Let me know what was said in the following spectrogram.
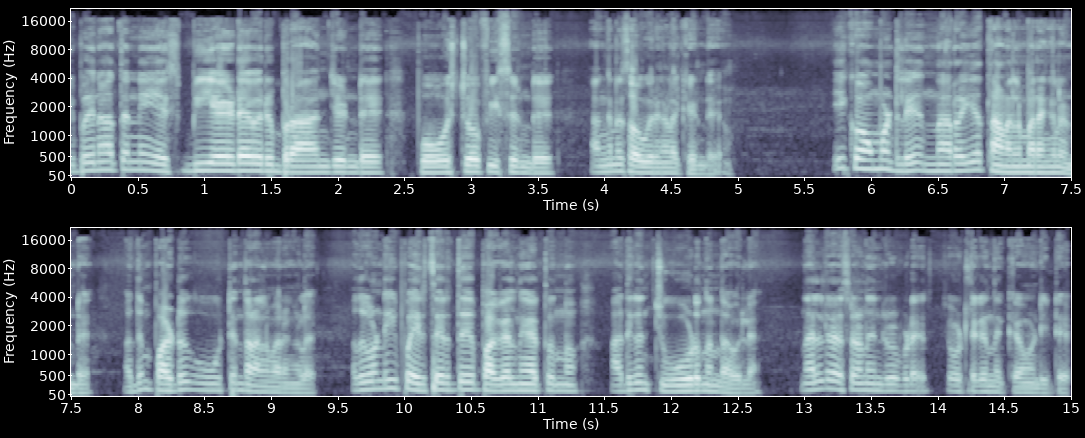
ഇപ്പോൾ ഇതിനകത്ത് തന്നെ എസ് ബി ഐയുടെ ഒരു ബ്രാഞ്ച് ഉണ്ട് പോസ്റ്റ് ഓഫീസ് ഉണ്ട് അങ്ങനെ സൗകര്യങ്ങളൊക്കെ ഉണ്ട്. ഈ കോമ്പൗണ്ടിൽ നിറയെ തണൽ മരങ്ങളുണ്ട്. അതും പടുകൂറ്റൻ തണൽ മരങ്ങൾ അതുകൊണ്ട് ഈ പരിസരത്ത് പകൽ നേരത്തൊന്നും അധികം ചൂടൊന്നും ഉണ്ടാവില്ല. നല്ല രസമാണ് എന്റെ ഇവിടെ ചോട്ടിലൊക്കെ നിൽക്കാൻ വേണ്ടിയിട്ട്.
